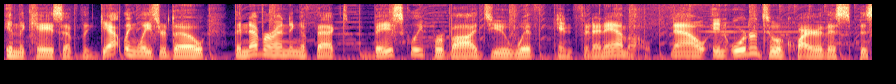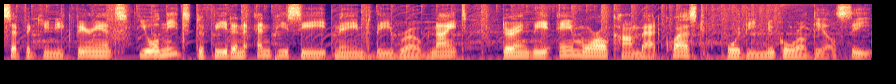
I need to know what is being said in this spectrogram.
In the case of the Gatling laser, though, the never ending effect basically provides you with infinite ammo. Now, in order to acquire this specific unique variant, you will need to defeat an NPC named the Rogue Knight during the Amoral Combat quest for the Nuka World DLC.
